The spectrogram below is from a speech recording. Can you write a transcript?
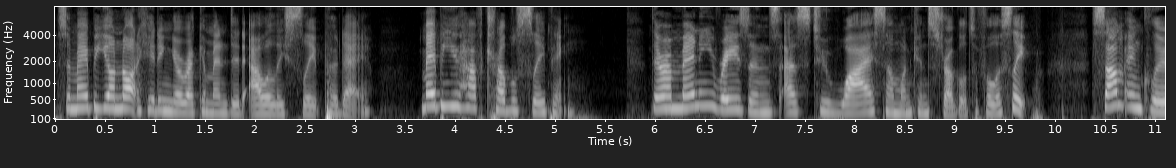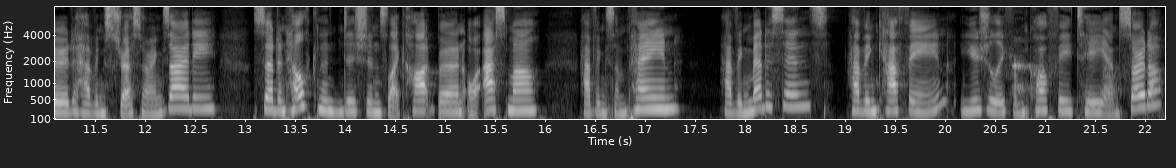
So maybe you're not hitting your recommended hourly sleep per day. Maybe you have trouble sleeping. There are many reasons as to why someone can struggle to fall asleep. Some include having stress or anxiety, certain health conditions like heartburn or asthma, having some pain, having medicines, having caffeine, usually from coffee, tea, and soda.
